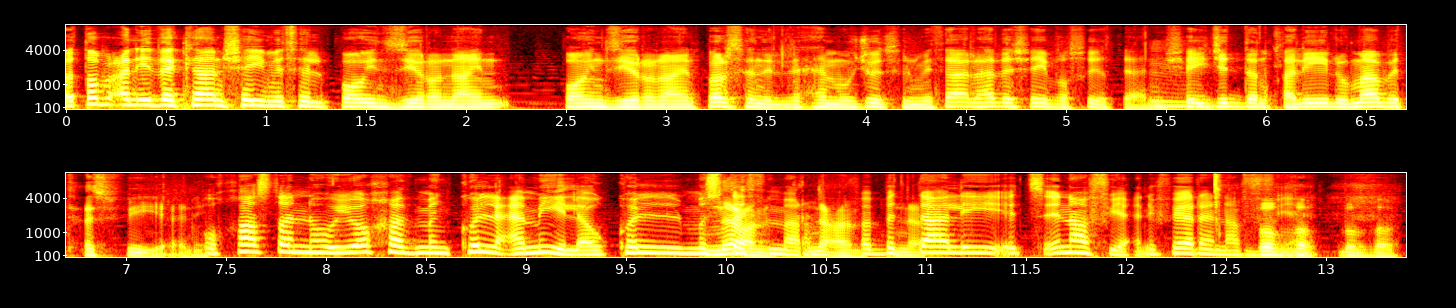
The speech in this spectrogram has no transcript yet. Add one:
فطبعا إذا كان شيء مثل 0.09 0.09% اللي نحن موجود في المثال هذا شيء بسيط يعني. شيء جدا قليل وما بتحس فيه يعني. وخاصة إنه يؤخذ من كل عميل أو كل مستثمر نعم، فبالتالي it's enough يعني fair enough بالضبط بالضبط.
